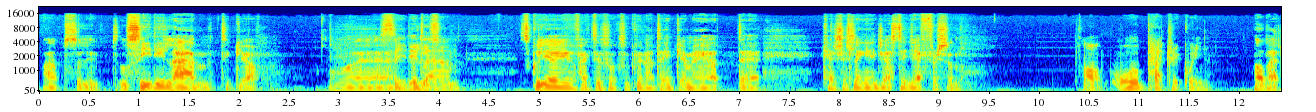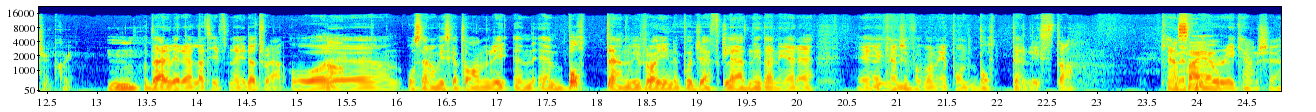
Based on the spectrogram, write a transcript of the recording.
Absolut. Och CD Lamb tycker jag. Och, eh, CD Lamb skulle jag ju faktiskt också kunna tänka mig att eh, kanske slänga in Justin Jefferson. Ja, och Patrick Queen. Och Patrick Queen. Mm. Och där är vi relativt nöjda tror jag. Och, ja. eh, och sen om vi ska ta en, en, en botten, vi var inne på Jeff Gladney där nere. Eh, mm. Kanske får vara med på en bottenlista. Kenneth Isaiah... Murray kanske.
